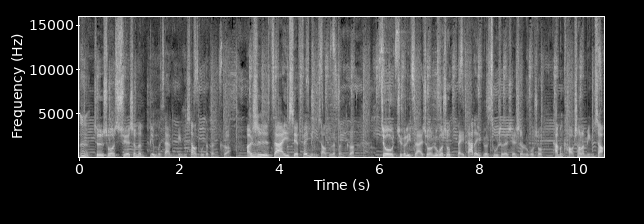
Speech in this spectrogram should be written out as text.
嗯，就是说学生们并不在名校读的本科，而是在一些非名校读的本科。就举个例子来说，如果说北大的一个宿舍的学生，如果说他们考上了名校，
